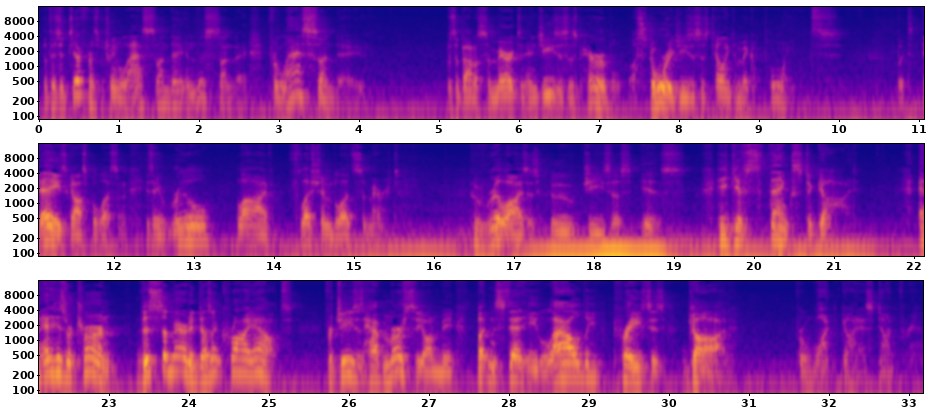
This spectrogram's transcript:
But there's a difference between last Sunday and this Sunday. For last Sunday was about a Samaritan in Jesus' parable, a story Jesus is telling to make a point. But today's gospel lesson is a real, live, flesh and blood Samaritan who realizes who Jesus is. He gives thanks to God. And at his return, this Samaritan doesn't cry out for Jesus, have mercy on me, but instead he loudly praises God for what God has done for him.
